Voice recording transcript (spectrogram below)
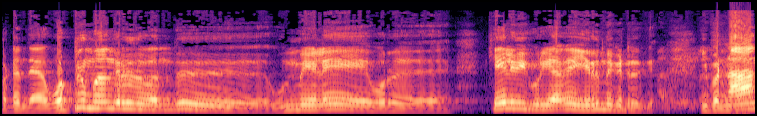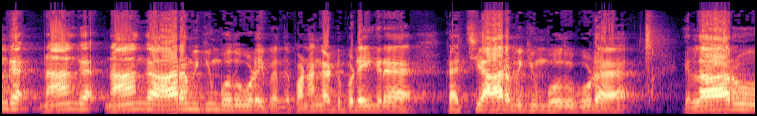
பட் இந்த ஒற்றுமைங்கிறது வந்து உண்மையிலே ஒரு கேள்விக்குறியாகவே இருந்துக்கிட்டு இருக்கு. இப்போ நாங்கள் நாங்கள் நாங்கள் ஆரம்பிக்கும் போது கூட இப்போ இந்த பணங்காட்டுப்படைங்கிற கட்சி ஆரம்பிக்கும் போது கூட எல்லாரும்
